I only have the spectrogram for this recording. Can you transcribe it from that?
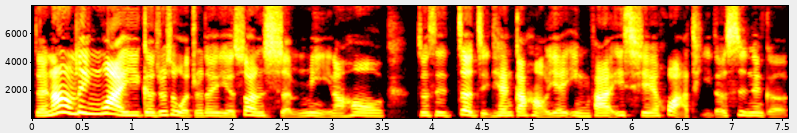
对，然后另外一个就是我觉得也算神秘，然后就是这几天刚好也引发一些话题的是那个。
